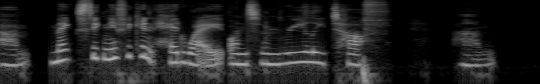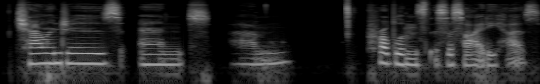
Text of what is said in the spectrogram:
um, make significant headway on some really tough um, challenges and um, problems that society has.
